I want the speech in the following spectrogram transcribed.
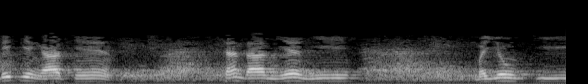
လိကျင့်ကားဖြင့်ချမ်းသာမြဲမြည်မယုံကြည်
